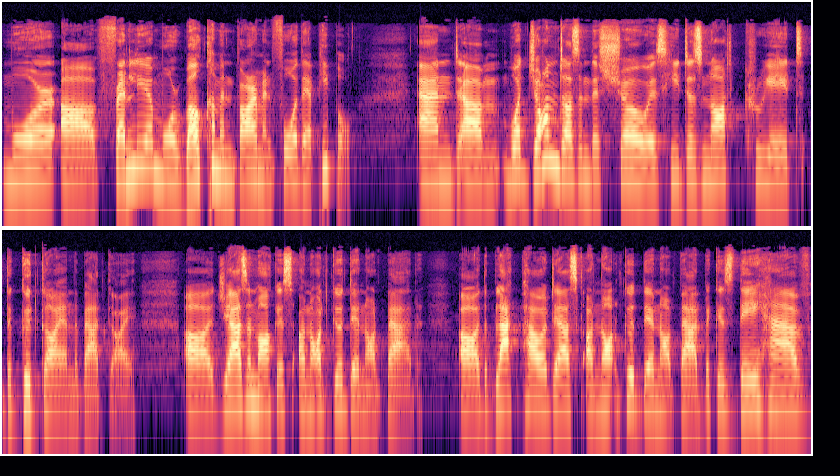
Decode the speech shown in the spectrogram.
more uh, friendlier, more welcome environment for their people. And um, what John does in this show is he does not create the good guy and the bad guy. Uh, Jas and Marcus are not good, they're not bad. Uh, the Black Power Desk are not good, they're not bad, because they have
